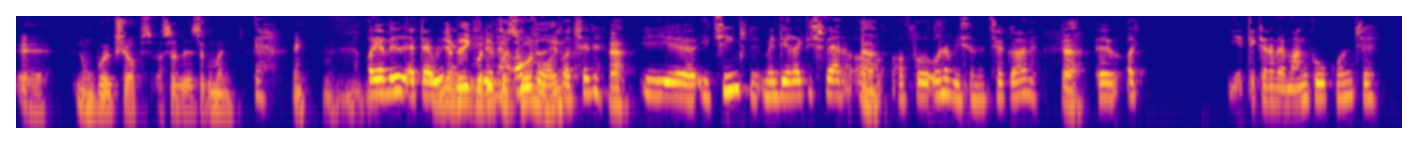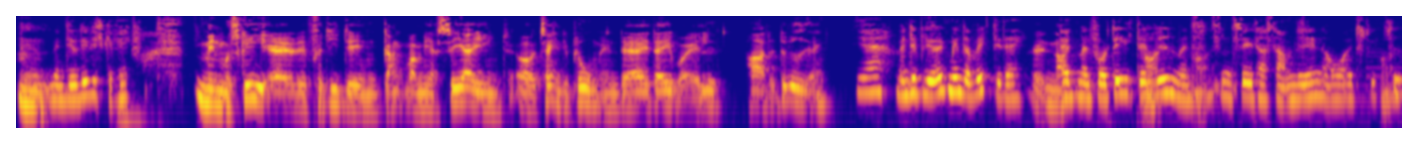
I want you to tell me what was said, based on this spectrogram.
øh, nogle workshops og så videre, så kunne man... Ja. Ikke, man Og jeg ved, at der er jeg ved ikke, hvor det er forsvundet hen. til det Ja. i, øh, i teamsene, men det er rigtig svært at, Ja. at, at få underviserne til at gøre det. ja, Øh, og ja, det kan der være mange gode grunde til, mm. øh, men det er jo det, vi skal væk fra. men måske er det, fordi det engang var mere særligt at tage en diplom, end det er i dag, hvor alle har det. Det ved jeg ikke. Ja, men det bliver jo ikke mindre vigtigt af, Øh, nej. at man får delt den Nej, viden, man nej. sådan set har samlet ind over et stykke tid.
